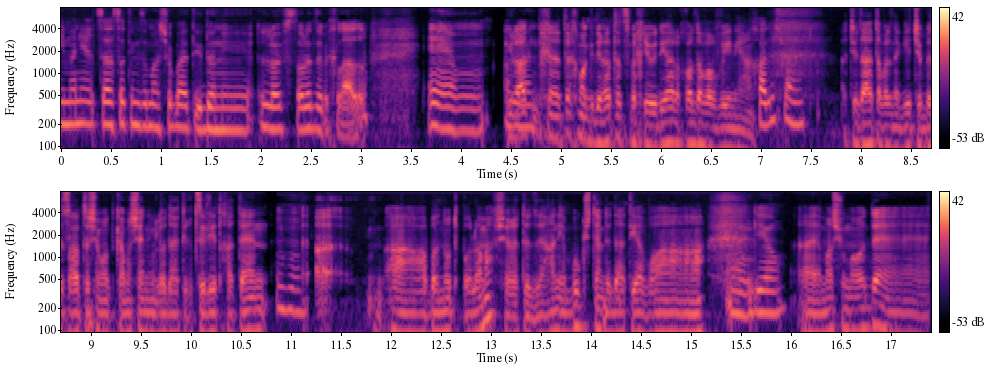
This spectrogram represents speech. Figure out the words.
ואם אני ארצה לעשות עם זה משהו בעתיד אני לא אפסול את זה בכלל. אמ, כאילו אבל את מבחינתך מגדירה את עצמך יהודייה לכל דבר ועניין. חד משמעית. את יודעת אבל נגיד שבעזרת השם עוד כמה שנים לא יודע תרצי להתחתן הרבנות פה לא מאפשרת את זה אניה בוקשטיין לדעתי עברה אה. אה, משהו מאוד אה,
